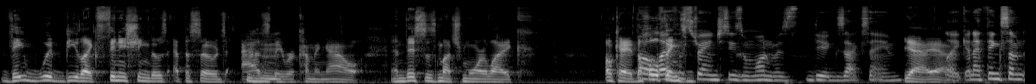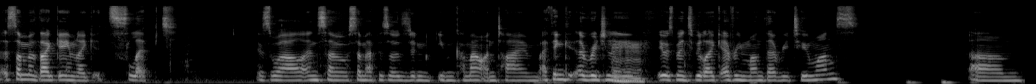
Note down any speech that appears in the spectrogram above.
they would be like finishing those episodes as mm-hmm. they were coming out, and this is much more like okay, the oh, whole Life thing's is Strange season one was the exact same. yeah, yeah, Like, and I think some some of that game like it slipped as well, and so some episodes didn't even come out in time. I think originally Mm-hmm. it was meant to be like every month, every two months. Um,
